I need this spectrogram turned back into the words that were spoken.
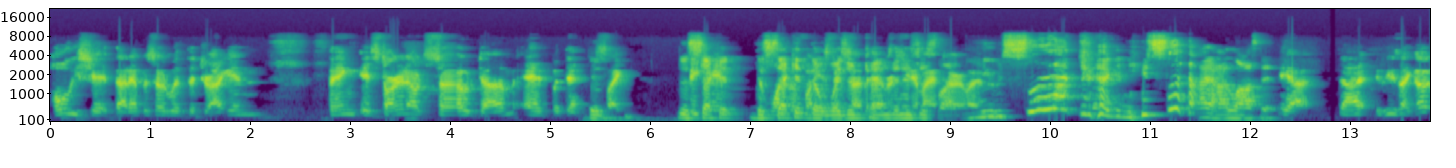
holy shit, that episode with the dragon thing. It started out so dumb, and but then The- just like the second the of the second the, wizard comes in seen and in my just like you slap dragon you slap I, I lost it yeah, that he's like, oh,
